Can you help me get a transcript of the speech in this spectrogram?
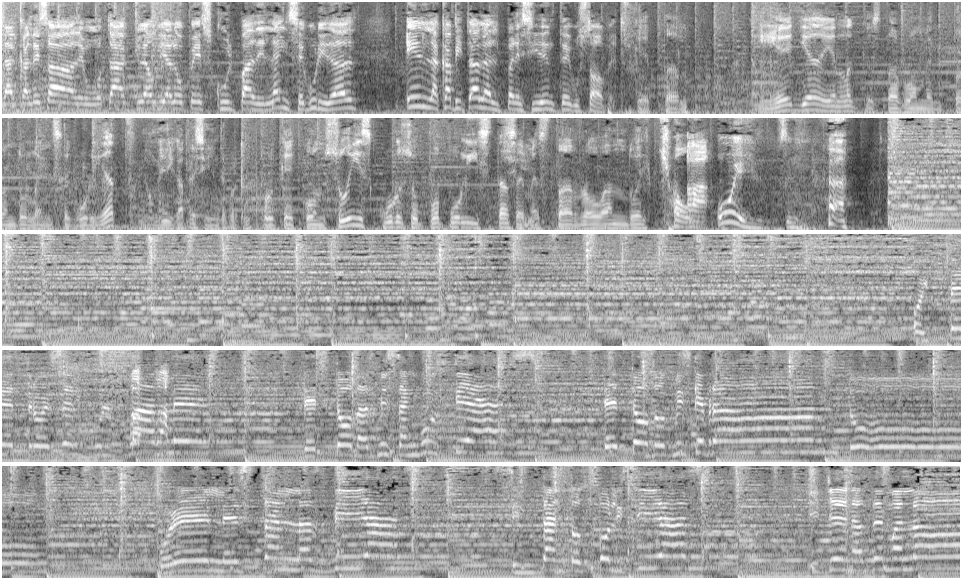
La alcaldesa de Bogotá, Claudia López, culpa de la inseguridad en la capital al presidente Gustavo Petro. ¿Qué tal? Y ella es la que está fomentando la inseguridad. No me diga presidente, ¿por qué? Porque con su discurso populista se me está robando el show. Ah, uy. Sí. Hoy Petro es el culpable de todas mis angustias, de todos mis quebrantos. Por él están las vías, sin tantos policías y llenas de malandros.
